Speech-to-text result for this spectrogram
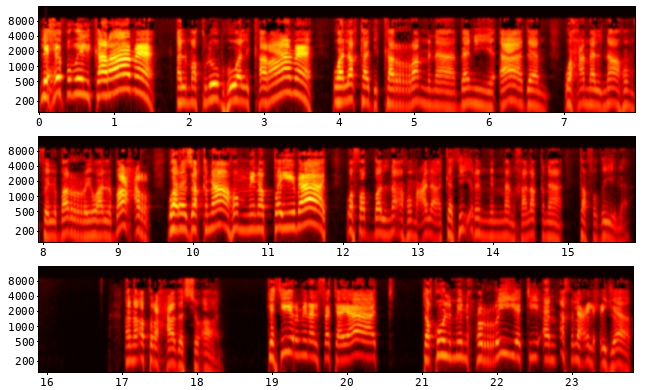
لحفظ الكرامة. المطلوب هو الكرامة. ولقد كرمنا بني آدم وحملناهم في البر والبحر ورزقناهم من الطيبات وفضلناهم على كثير ممن خلقنا تفضيلا. أنا أطرح هذا السؤال. كثير من الفتيات تقول من حريتي أن أخلع الحجاب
